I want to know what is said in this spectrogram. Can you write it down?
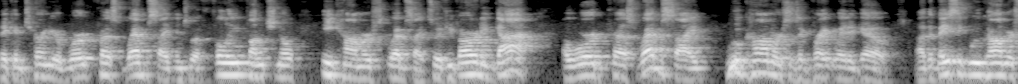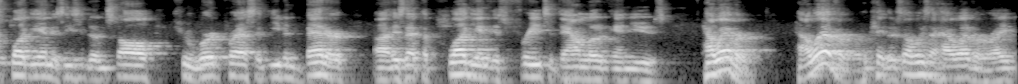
that can turn your WordPress website into a fully functional e-commerce website. So if you've already got a WordPress website, WooCommerce is a great way to go. Uh, the basic WooCommerce plugin is easy to install through WordPress and even better uh, is that the plugin is free to download and use. However, however, okay, there's always a however, right?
